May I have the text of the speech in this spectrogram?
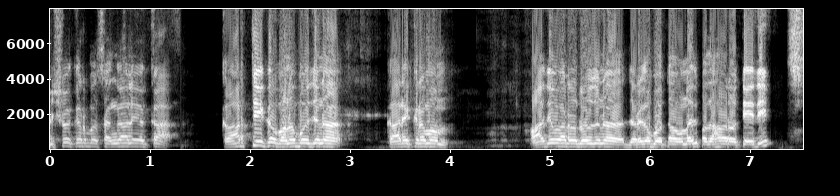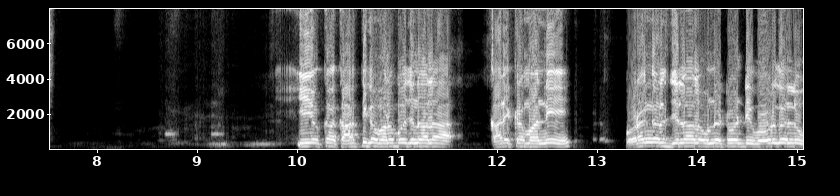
విశ్వకర్మ సంఘాల యొక్క కార్తీక వనభోజన కార్యక్రమం ఆదివారం రోజున జరగబోతా ఉన్నది పదహారవ తేదీ. ఈ యొక్క కార్తీక వనభోజనాల కార్యక్రమాన్ని వరంగల్ జిల్లాలో ఉన్నటువంటి ఓరుగల్లు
